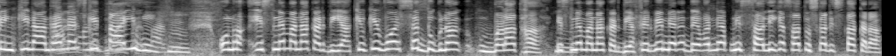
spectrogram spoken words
पिंकी नाम है मैं इसकी ताई हूँ। उन्हों इसने मना कर दिया क्योंकि वो इससे दुगना बड़ा था। इसने मना कर दिया। फिर भी मेरे देवर ने अपनी साली के साथ उसका रिश्ता करा।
